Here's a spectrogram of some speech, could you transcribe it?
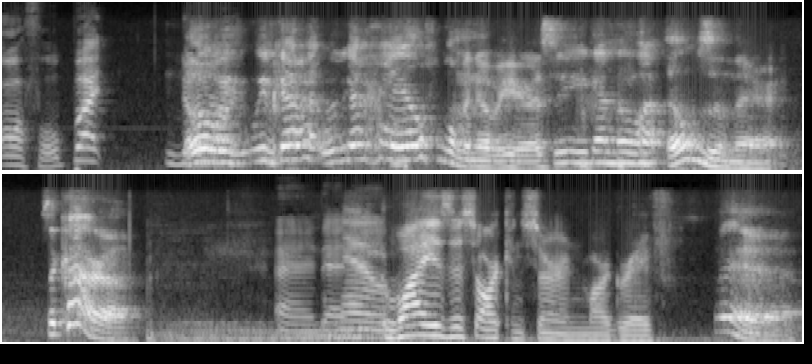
awful. But no, Oh, one- we- we've got we've got a high elf woman over here. I see you got no elves in there. Zakara. And, and No. Why is this our concern, Margrave? Yeah.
